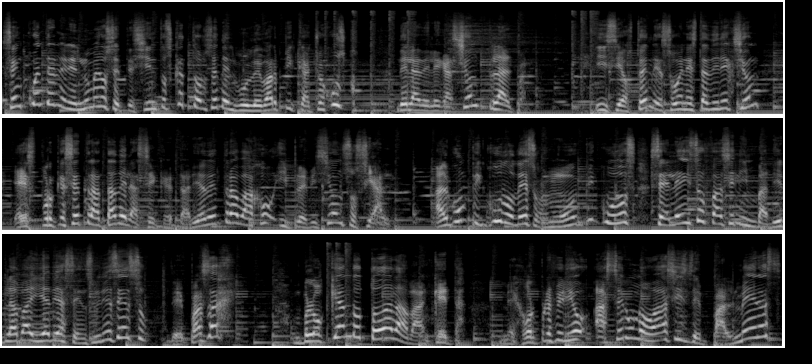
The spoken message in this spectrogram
Se encuentran en el número 714 del Boulevard Picacho Ajusco, de la delegación Tlalpan. Y si a usted le suena esta dirección, es porque se trata de la Secretaría de Trabajo y Previsión Social. Algún picudo de esos muy picudos se le hizo fácil invadir la bahía de ascenso y descenso, de pasaje, bloqueando toda la banqueta. Mejor prefirió hacer un oasis de palmeras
